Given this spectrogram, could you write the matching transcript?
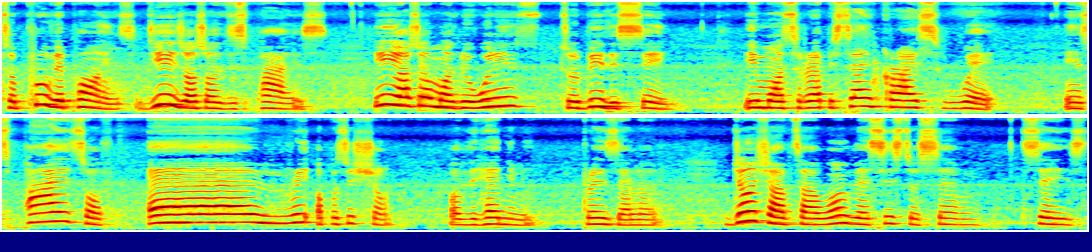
to prove a point, Jesus was despised. He also must be willing to be the same. He must represent Christ well, in spite of every opposition of the enemy. Praise the Lord. John chapter 1, verse 6 to 7 says,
